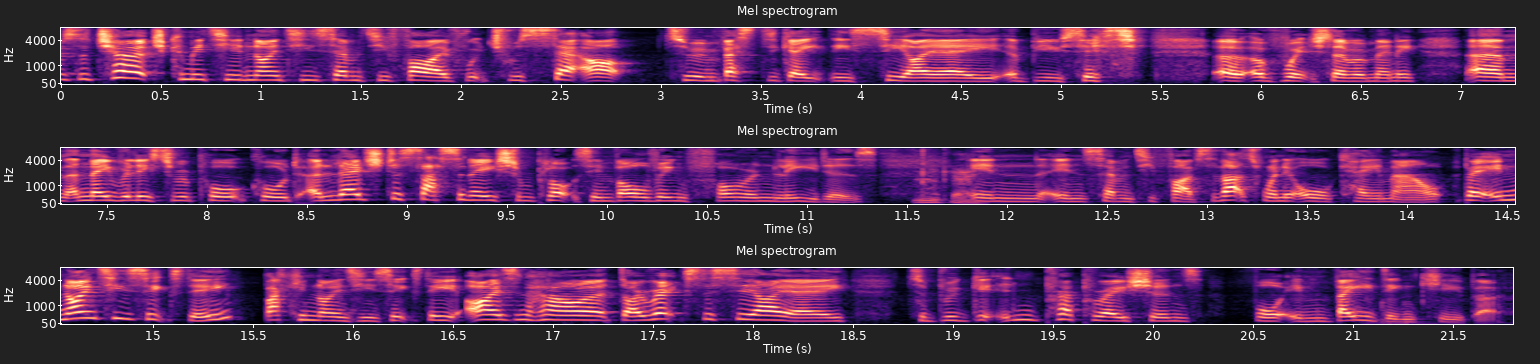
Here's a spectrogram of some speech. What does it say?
was the Church Committee in 1975, which was set up to investigate these CIA abuses, uh, of which there were many. Um, and they released a report called "Alleged Assassination Plots Involving Foreign Leaders" Okay. in in 75. So that's when it all came out. But in 1960, back in 1960, Eisenhower directs the CIA to begin preparations for invading Cuba.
